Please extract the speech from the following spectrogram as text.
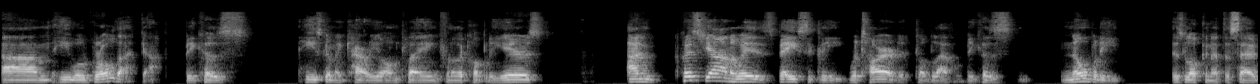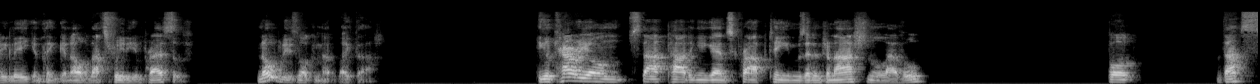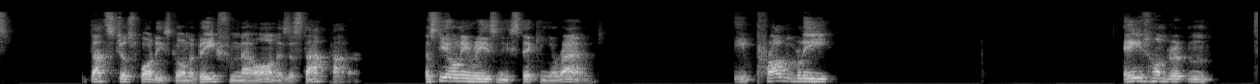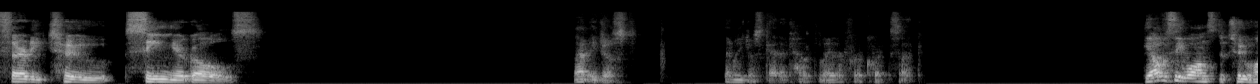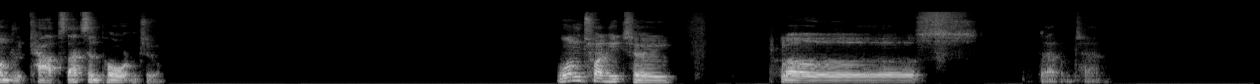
um, he will grow that gap because he's going to carry on playing for another couple of years. And Cristiano is basically retired at club level because nobody is looking at the Saudi league and thinking, "Oh, that's really impressive." Nobody's looking at it like that. He'll carry on stat padding against crap teams at international level, but that's that's just what he's going to be from now on as a stat pattern. That's the only reason he's sticking around. He probably 832 senior goals. Let me just let me just get a calculator for a quick sec. He obviously wants the 200 caps. That's important to him. 122 plus 710.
